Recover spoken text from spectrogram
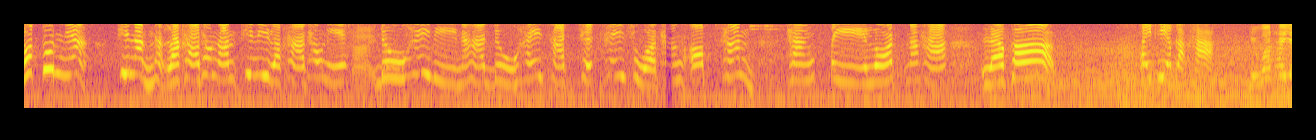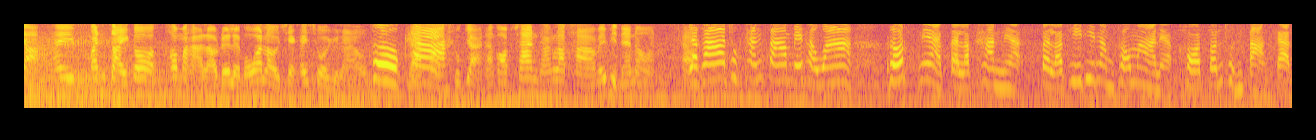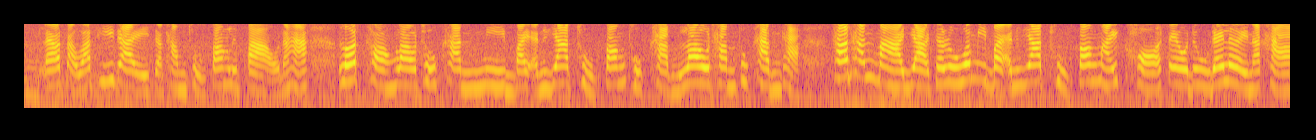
รถรุ่นเนี้ยที่นั่นราคาเท่านั้นที่นี่ราคาเท่านี้ใช่ดูให้ดีนะคะ ดูให้ชัดเช็คให้ชัวร์ทั้งออปชั่นทั้งปีรถนะคะ แล้วก็ไปเทียบราคา หรือว่าถ้าอยากให้มั่นใจก็เข้ามาหาเราได้เลย เพราะว่าเราเช็คให้ชัวร์อยู่แล้วถูกนะค่ะครับทุกอย่างทั้งออปชันทั้งราคาไม่ผิดแน่นอนครับ แล้วก็ทุกท่านทราบไหมคะว่ารถเนี่ยแต่ละคันเนี่ยแต่ละที่ที่นำเข้ามาเนี่ยคอต้นทุนต่างกัน แล้วแต่ว่าที่ใดจะทำถูกต้องหรือเปล่านะคะรถของเราทุกคันมีใบอนุญาตถูกต้องทุกคันเราทำทุกคันค่ะ ถ้าท่านมาอยากจะรู้ว่ามีใบอนุญาตถูกต้องไหมขอเซลล์ดูได้เลยนะคะ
